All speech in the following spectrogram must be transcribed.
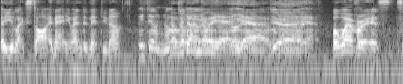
are you like starting it? Are you ending it? Do you know? We don't know. No, we don't know yet. Yeah. we don't Yeah. Yet. Well, wherever it is.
